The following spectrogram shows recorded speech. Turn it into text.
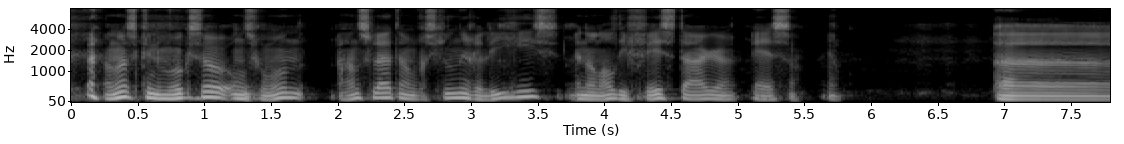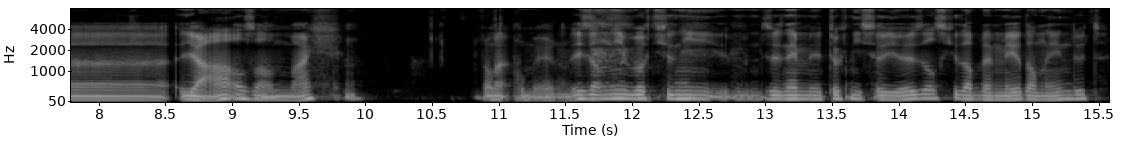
Anders kunnen we ook zo ons gewoon aansluiten aan verschillende religies en dan al die feestdagen eisen. Eh, ja, als dat mag. Valt Maar te proberen. Is dat niet, word je niet, ze nemen je toch niet serieus als je dat bij meer dan één doet?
